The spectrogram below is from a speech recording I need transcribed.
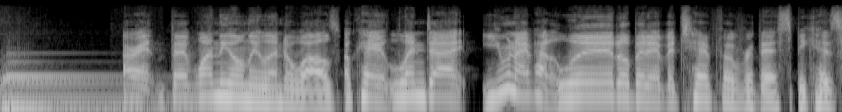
All right, the one, the only Linda Wells. Okay, Linda, you and I have had a little bit of a tiff over this because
